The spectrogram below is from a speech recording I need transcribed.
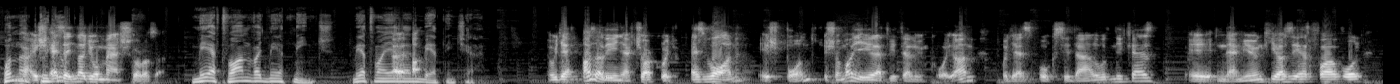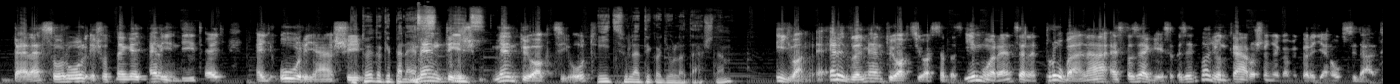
Honnan Na, és tudjuk, ez egy nagyon más sorozat. Miért van, vagy miért nincs? Miért van jelen, a, miért nincs jelen? Ugye az a lényeg csak, hogy ez van, és pont, és a mai életvitelünk olyan, hogy ez oxidálódni kezd, nem jön ki az érfalból, beleszorul, és ott meg egy, elindít egy, egy óriási mentés, így, mentőakciót. Így születik a gyulladás, nem? Így van. Elindul egy mentő akció, azt az immunrendszeret próbálná ezt az egészet. Ez egy nagyon káros anyag, amikor egy ilyen oxidált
